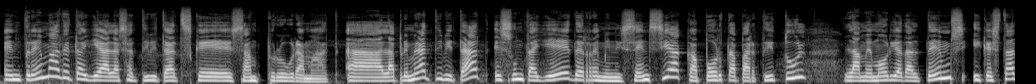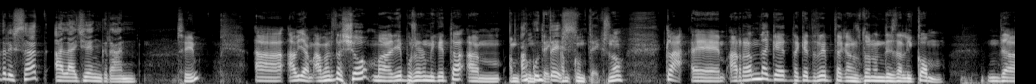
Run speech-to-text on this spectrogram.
Entrem a detallar les activitats que s'han programat. Uh, la primera activitat és un taller de reminiscència que porta per títol La memòria del temps i que està adreçat a la gent gran. Sí. Uh, aviam, abans d'això m'agradaria posar una miqueta en, en, En context, context. en context, no? Clar, eh, arran d'aquest repte que ens donen des de l'ICOM de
